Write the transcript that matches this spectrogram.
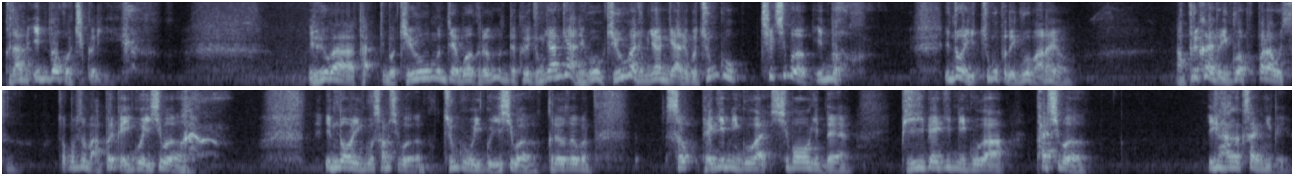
그 다음에 인도 골칫거리. 인류가 다, 뭐 기후 문제 뭐 그런 건데 그게 중요한 게 아니고 기후가 중요한 게 아니고 중국 70억, 인도. 인도가 중국보다 인구가 많아요. 아프리카에도 인구가 폭발하고 있어. 조금 있으면 아프리카 인구가 20억. 인도 인구 30억. 중국 인구 20억. 그러면 백인 인구가 15억인데 비백인 인구가 80억. 이게 하극상인 거예요.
